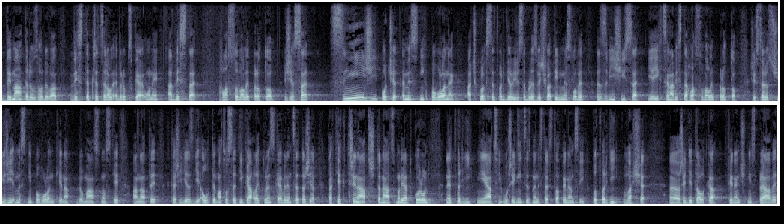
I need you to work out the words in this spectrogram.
vy máte rozhodovat, vy jste předsedali Evropské unii a vy jste hlasovali proto, že se sníží počet emisních povolenek, ačkoliv se tvrdili, že se bude zvyšovat jinými slovy, zvýší se jejich cena. Vy jste hlasovali proto, že se rozšíří emisní povolenky na domácnosti a na ty, kteří jezdí autem. A co se týká elektronické evidence tržeb, tak těch 13-14 miliard korun netvrdí nějací úředníci z ministerstva financí. To tvrdí vaše ředitelka finanční zprávy,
